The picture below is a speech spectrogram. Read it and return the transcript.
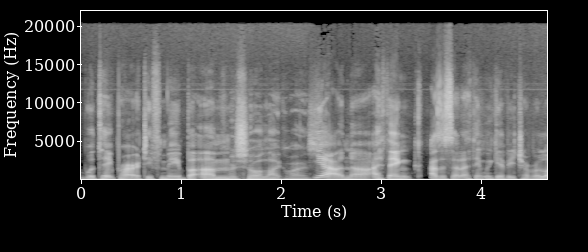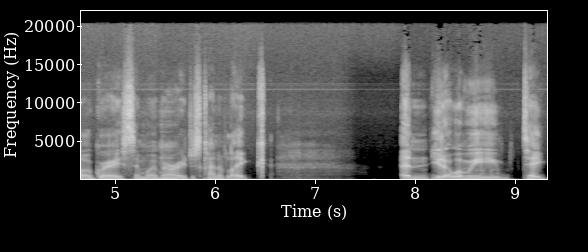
would take priority for me but um for sure, likewise. yeah, no, I think, as I said, I think we give each other a lot of grace and we're Mhm. very just kind of like, and you know, when we take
